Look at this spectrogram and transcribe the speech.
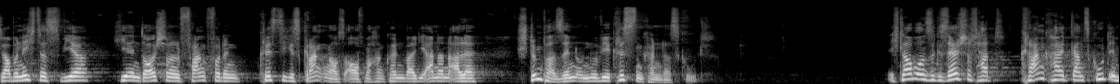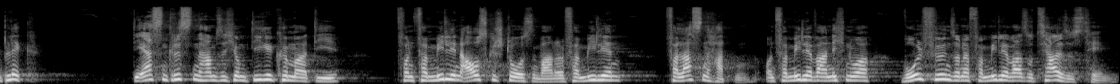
Ich glaube nicht, dass wir hier in Deutschland und Frankfurt ein christliches Krankenhaus aufmachen können, weil die anderen alle Stümper sind und nur wir Christen können das gut. Ich glaube, unsere Gesellschaft hat Krankheit ganz gut im Blick. Die ersten Christen haben sich um die gekümmert, die von Familien ausgestoßen waren oder Familien verlassen hatten. Und Familie war nicht nur Wohlfühlen, sondern Familie war Sozialsystem.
